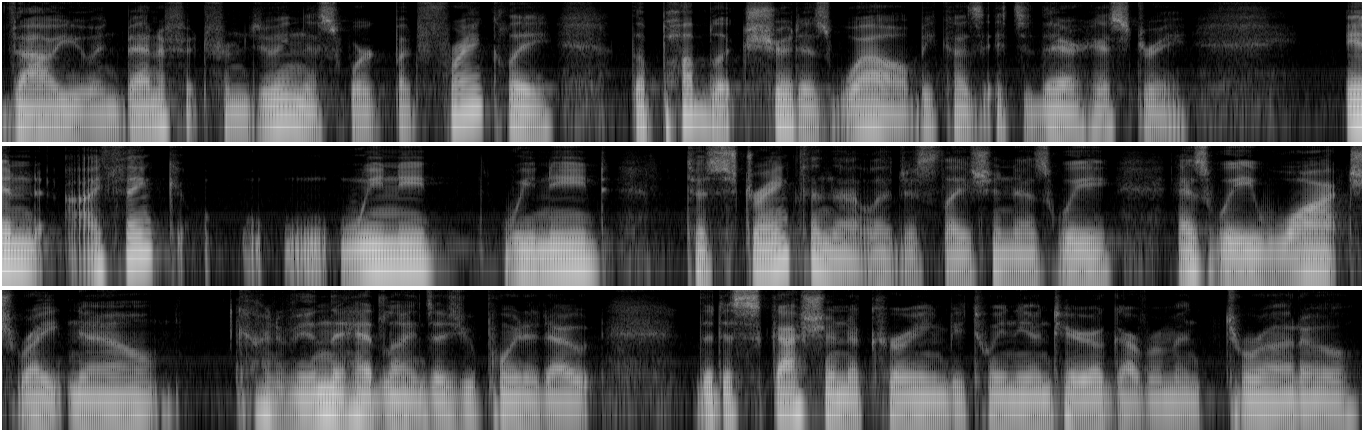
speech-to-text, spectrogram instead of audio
value and benefit from doing this work, but frankly, the public should as well because it's their history. And I think we need we need to strengthen that legislation as we as we watch right now kind of in the headlines as you pointed out the discussion occurring between the Ontario government Toronto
